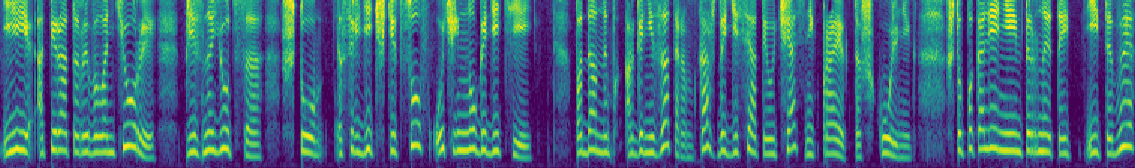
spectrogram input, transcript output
И операторы-волонтеры признаются, что среди чтецов очень много детей – по данным организаторам, каждый десятый участник проекта – школьник, что поколение интернета и ТВ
